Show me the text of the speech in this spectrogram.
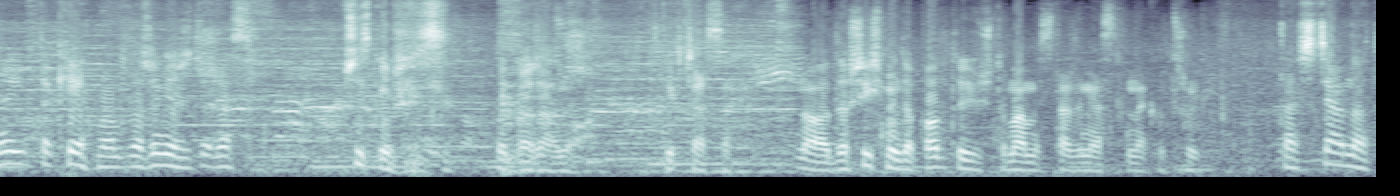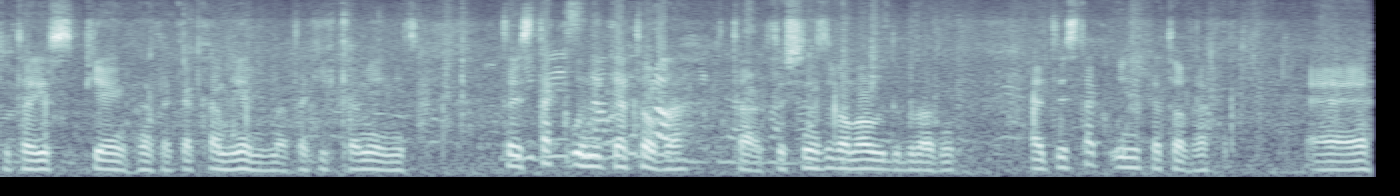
No i takie mam wrażenie, że teraz wszystko już jest podważane w tych czasach. No, doszliśmy do portu już tu mamy stare miasto na Korczuli. Ta ściana tutaj jest piękna, taka kamienna, takich kamienic. To jest tak jest unikatowe. Tak, to się nazywa Mały Dubrownik. Ale to jest tak unikatowe. E,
